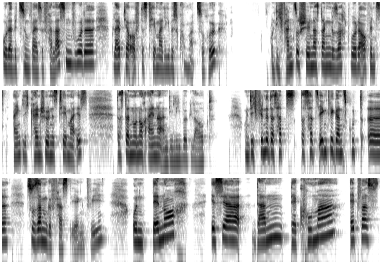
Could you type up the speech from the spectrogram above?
oder beziehungsweise verlassen wurde, bleibt ja oft das Thema Liebeskummer zurück. Und ich fand so schön, dass dann gesagt wurde, auch wenn es eigentlich kein schönes Thema ist, dass dann nur noch einer an die Liebe glaubt. Und ich finde, das hat das hat's irgendwie ganz gut äh, zusammengefasst irgendwie. Und dennoch ist ja dann der Kummer etwas,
